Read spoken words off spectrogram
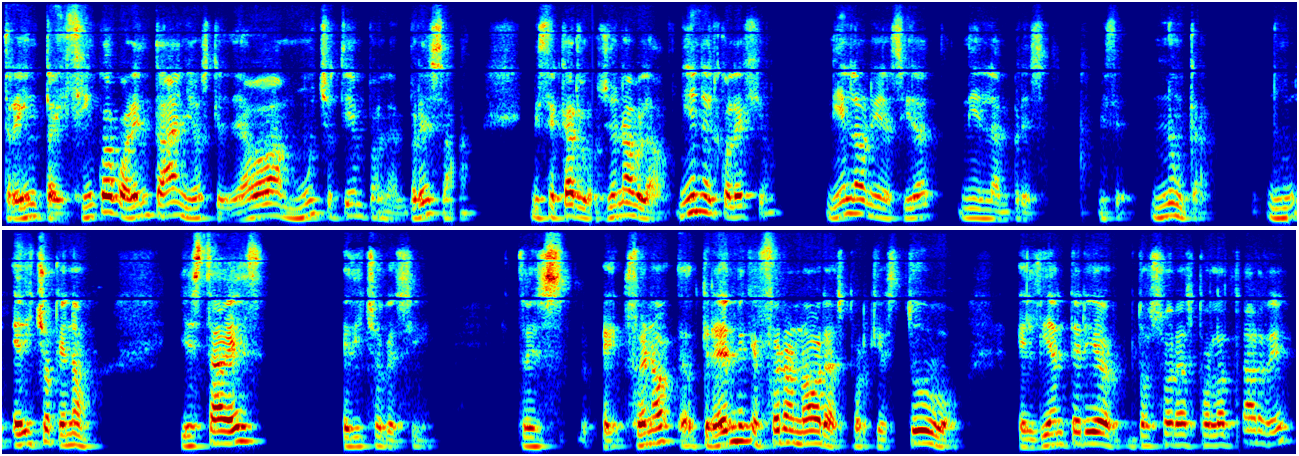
35 a 40 años que llevaba mucho tiempo en la empresa. Me dice, Carlos, yo no he hablado ni en el colegio, ni en la universidad, ni en la empresa. dice, nunca. He dicho que no. Y esta vez he dicho que sí. Entonces, eh, creedme que fueron horas, porque estuvo el día anterior dos horas por la tarde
